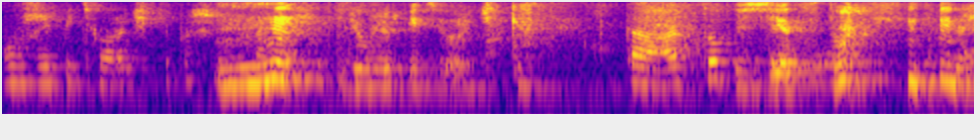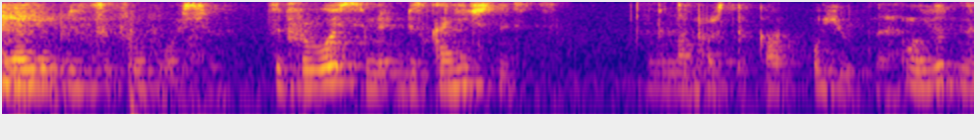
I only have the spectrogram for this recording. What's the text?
Уже пятерочки пошли. Люблю пятерочки. Так, тут С детства. А я люблю цифру 8. Цифра 8 бесконечность. Она просто такая уютная. Уютно.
